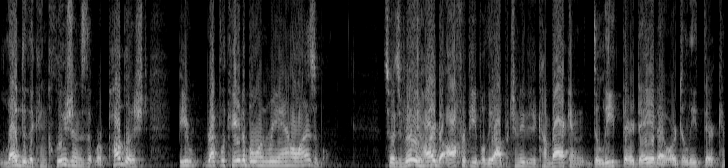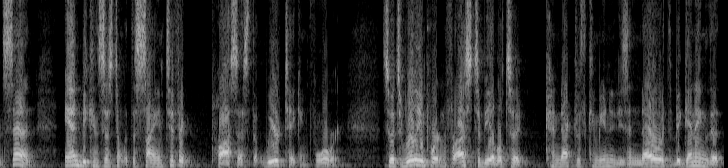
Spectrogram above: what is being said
led to the conclusions that were published be replicatable and reanalyzable. So it's really hard to offer people the opportunity to come back and delete their data or delete their consent and be consistent with the scientific process that we're taking forward. So it's really important for us to be able to connect with communities and know at the beginning that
